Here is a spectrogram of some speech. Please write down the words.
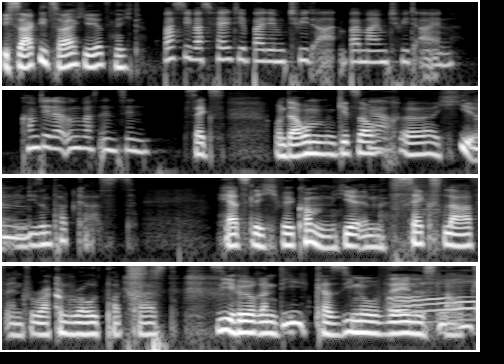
Ich sag die Zahl hier jetzt nicht. Basti, was fällt dir bei dem Tweet, bei meinem Tweet ein? Kommt dir da irgendwas in den Sinn? Sex. Und darum geht es auch ja. äh, hier mhm. in diesem Podcast. Herzlich willkommen hier im Sex, Love and Rock'n'Roll Podcast. Sie hören die Casino Wellness Lounge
